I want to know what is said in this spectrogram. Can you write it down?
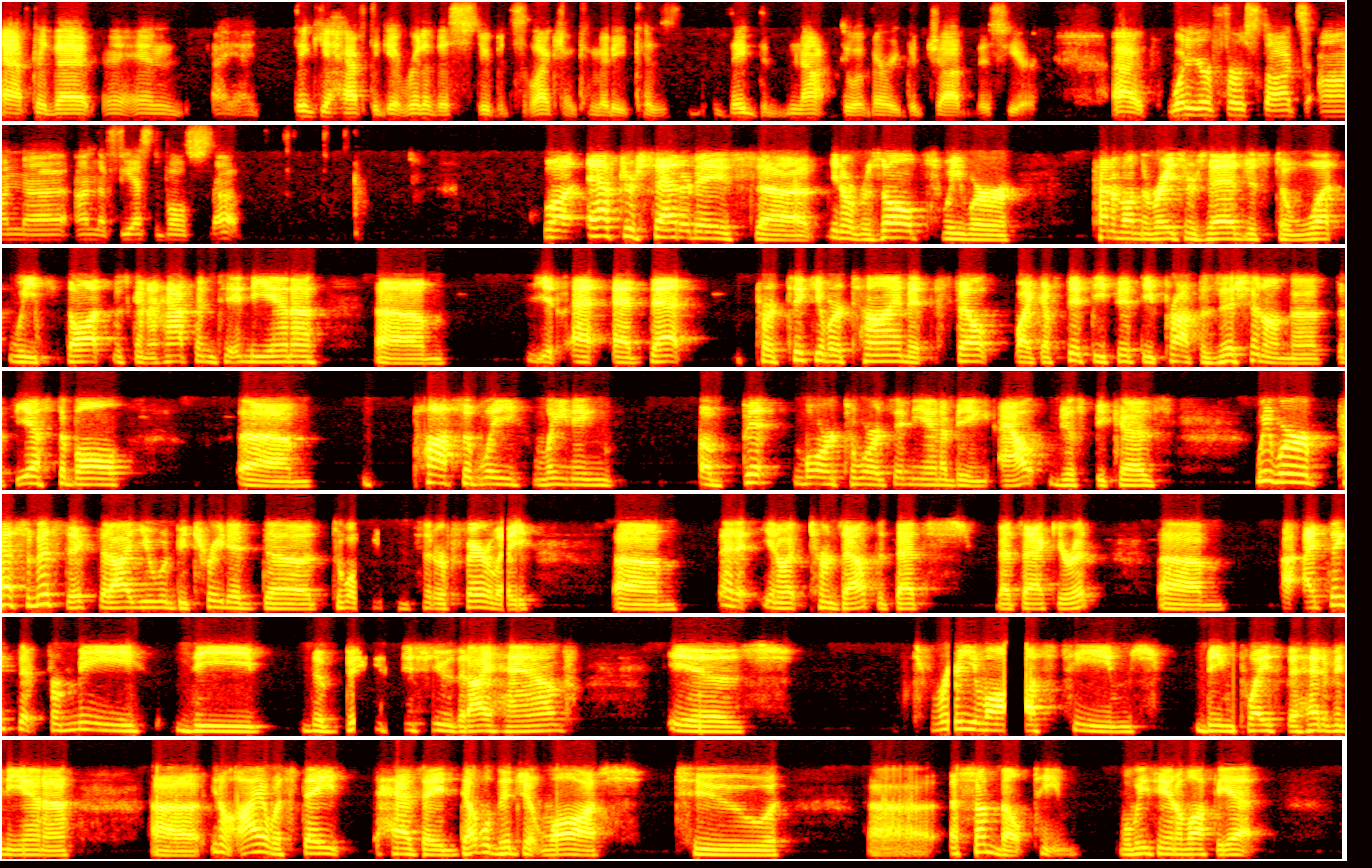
after that. And I, I think you have to get rid of this stupid selection committee because they did not do a very good job this year. Uh, what are your first thoughts on uh, on the Fiesta Bowl snub? Well, after Saturday's uh, you know results, we were kind of on the razor's edge as to what we thought was going to happen to Indiana. Um, you know, at at that particular time, it felt like a 50-50 proposition on the the Fiesta Bowl, um, possibly leaning a bit more towards Indiana being out just because we were pessimistic that IU would be treated uh, to what we consider fairly. Um, and it, you know, it turns out that that's that's accurate. Um, I, think that for me, the the biggest issue that I have is three lost teams being placed ahead of Indiana. Uh, you know, Iowa State has a double-digit loss to uh, a Sun Belt team, Louisiana Lafayette,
